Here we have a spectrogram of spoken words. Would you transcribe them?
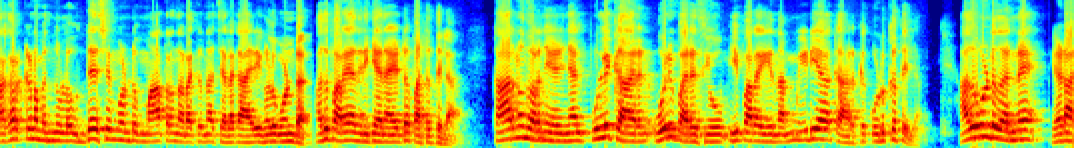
തകർക്കണമെന്നുള്ള ഉദ്ദേശം കൊണ്ട് മാത്രം നടക്കുന്ന ചില കാര്യങ്ങളുമുണ്ട് അത് പറയാതിരിക്കാനായിട്ട് പറ്റത്തില്ല. കാരണം എന്ന് പറഞ്ഞു കഴിഞ്ഞാൽ പുള്ളിക്കാരൻ ഒരു പരസ്യവും ഈ പറയുന്ന മീഡിയക്കാർക്ക് കൊടുക്കത്തില്ല. അതുകൊണ്ട് തന്നെ എടാ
